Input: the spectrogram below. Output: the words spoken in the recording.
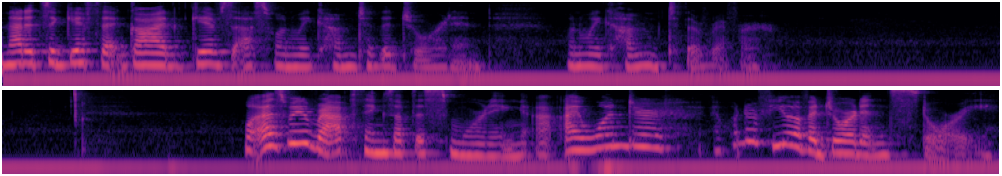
and that it's a gift that God gives us when we come to the Jordan, when we come to the river. Well, as we wrap things up this morning, I wonder I wonder if you have a Jordan story.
